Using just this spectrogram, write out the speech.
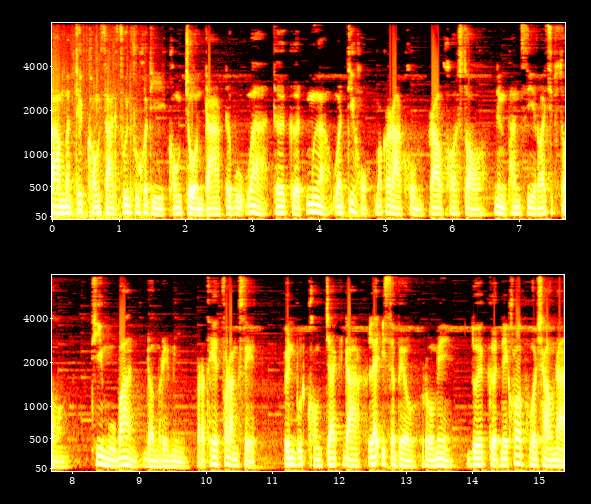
ตามบันทึกของศาลฟื้นฟูคดีของโจนดาร์กระบุว่าเธอเกิดเมื่อวันที่ 6 มกราคม ราวคศ 1412 ที่หมู่บ้านดอมเรมี ประเทศฝรั่งเศส เป็นบุตรของแจ็คดาร์กและอิซาเบล โรเมโดยเกิดในครอบครัวชาวนา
